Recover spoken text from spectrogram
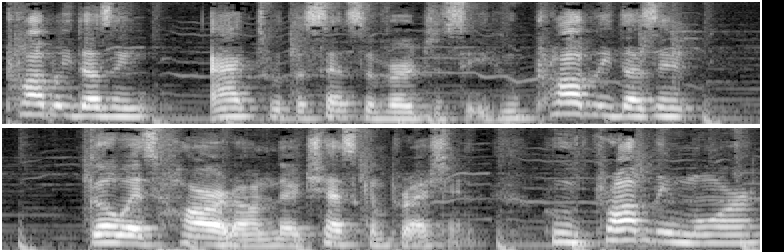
probably doesn't act with a sense of urgency, who probably doesn't go as hard on their chest compression, who's probably more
